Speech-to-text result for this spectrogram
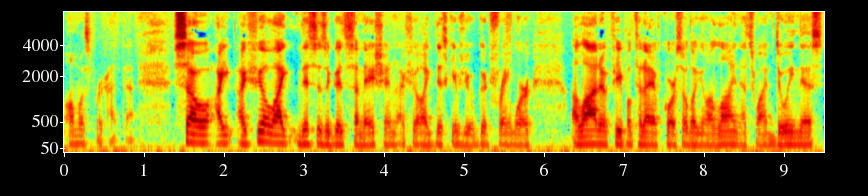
Almost forgot that. So I, I feel like this is a good summation. I feel like this gives you a good framework. A lot of people today, of course, are looking online. That's why I'm doing this.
